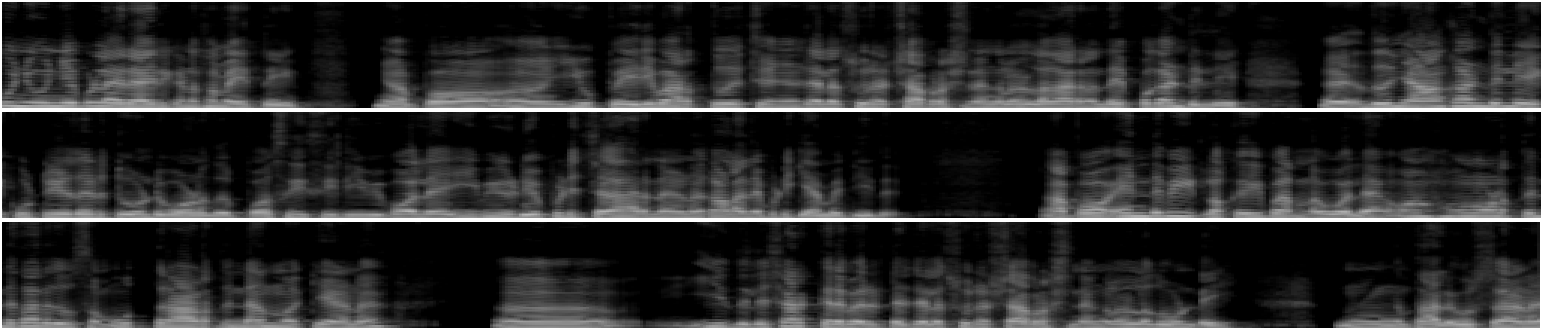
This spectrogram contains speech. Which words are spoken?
കുഞ്ഞു കുഞ്ഞു പിള്ളേരായിരിക്കുന്ന സമയത്തേ അപ്പോൾ ഈ ഉപ്പേരി വറുത്ത് വെച്ച് കഴിഞ്ഞാൽ ചില സുരക്ഷാ പ്രശ്നങ്ങളുള്ള കാരണം എന്താ ഇപ്പോൾ കണ്ടില്ലേ ഇത് ഞാൻ കണ്ടില്ലേ കുട്ടി ഇത് എടുത്തുകൊണ്ട് പോണത്. ഇപ്പോൾ സി സി ടി വി പോലെ ഈ വീഡിയോ പിടിച്ച കാരണമാണ് കളനെ പിടിക്കാൻ പറ്റിയത്. അപ്പോൾ എന്റെ വീട്ടിലൊക്കെ ഈ പറഞ്ഞ പോലെ ഓണത്തിന്റെ തലേദിവസം ഉത്രാടത്തിന്റെ അന്നൊക്കെയാണ് ഇതിൽ ശർക്കര പുരട്ടെ ചില സുരക്ഷാ ഉം, തലേദിവസമാണ്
